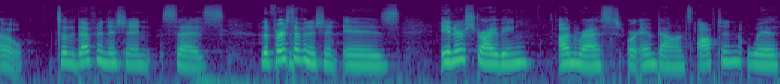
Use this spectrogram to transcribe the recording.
Oh, so the definition says the first definition is inner striving, unrest, or imbalance, often with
